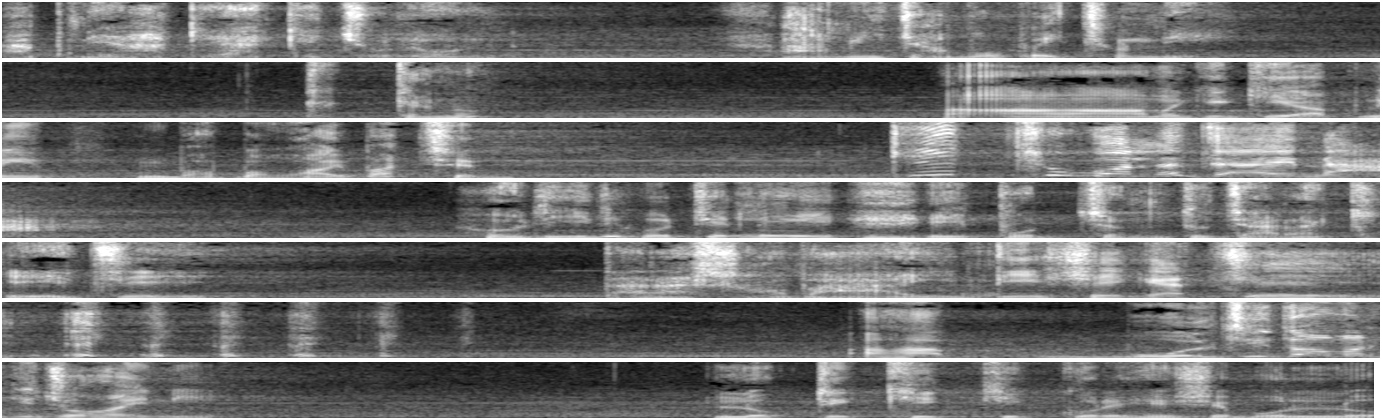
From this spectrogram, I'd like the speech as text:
আপনি আগে আগে চলুন। আমি যাব পেছনে। কেন? আমাকে কি আপনি ভয় পাচ্ছেন? কিচ্ছু বলা যায় না। হরির হোটেলে এই পর্যন্ত যারা খেয়েছে তারা সবাই দেশে গেছে। আহা বলছি তো আমার কিছু হয়নি। লোকটি খিক খিক করে হেসে বলল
